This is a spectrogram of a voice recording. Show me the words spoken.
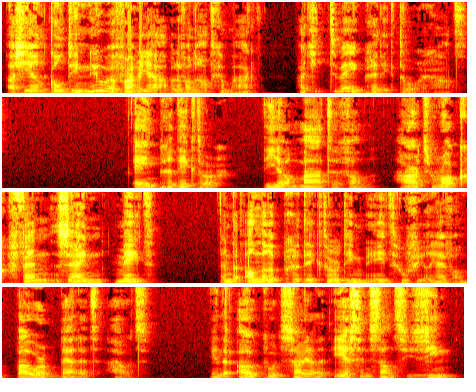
Als je hier een continue variabele van had gemaakt, had je twee predictoren gehad. Eén predictor die jouw mate van hard rock fan zijn meet en de andere predictor die meet hoeveel jij van power ballad houdt. In de output zou je dan in eerste instantie zien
